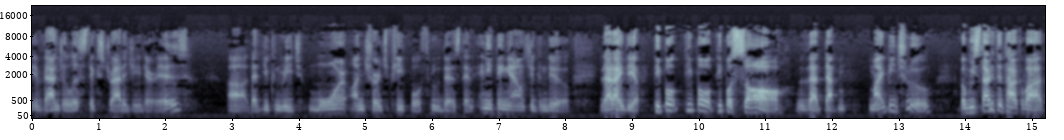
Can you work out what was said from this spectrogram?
evangelistic strategy there is. Uh, that you can reach more unchurched people through this than anything else you can do. That idea, people, people, people saw that that might be true, but we started to talk about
